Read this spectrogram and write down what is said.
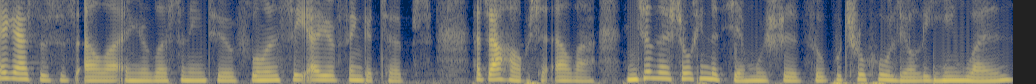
Hey guys, this is Ella, and you're listening to Fluency at Your Fingertips. 大家好，我是 Ella。您正在收听的节目是《足不出户流利英文》。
